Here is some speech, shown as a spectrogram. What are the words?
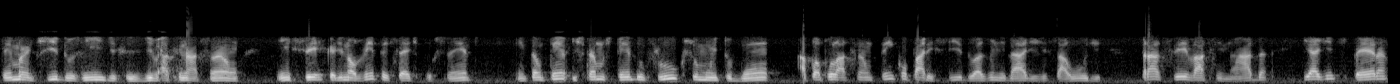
tem mantido os índices de vacinação em cerca de 97%. Então tem, estamos tendo um fluxo muito bom, a população tem comparecido às unidades de saúde para ser vacinada e a gente espera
